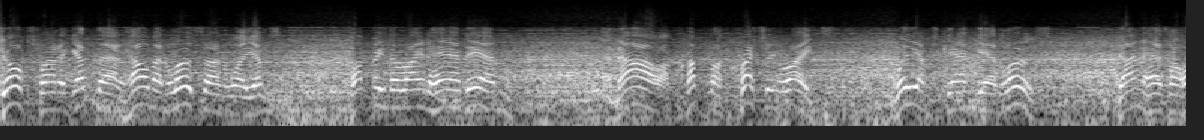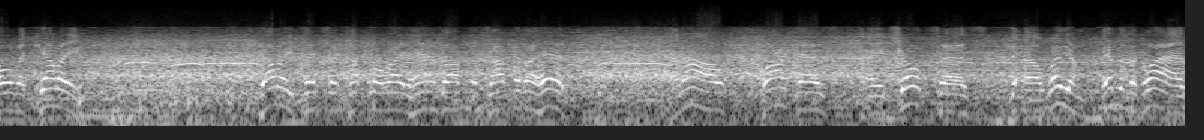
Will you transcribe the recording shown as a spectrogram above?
Schultz trying to get that helmet loose on Williams, pumping the right hand in. And now a couple of crushing rights. Williams can't get loose. Dunn has a hold of Kelly. Kelly takes a couple of right hands off the top of the head. And now Clarke has, I mean, Schultz has uh, Williams into the glass,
